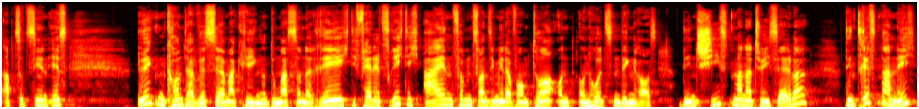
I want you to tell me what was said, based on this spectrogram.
abzuzielen, ist, irgendeinen Konter wirst du ja mal kriegen und du machst so eine richtig, fädelst richtig ein, 25 Meter vorm Tor und, und holst ein Ding raus. Den schießt man natürlich selber, den trifft man nicht,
